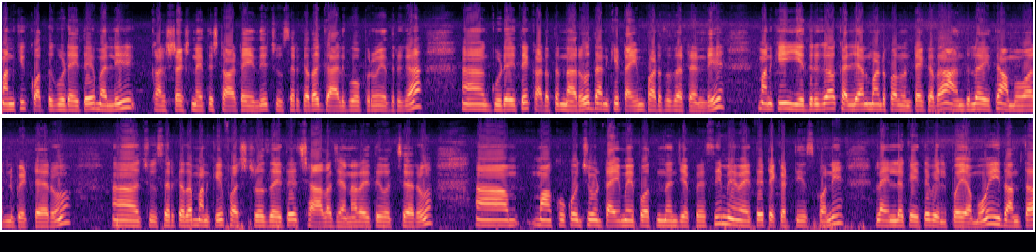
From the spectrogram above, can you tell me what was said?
మనకి కొత్త గుడి అయితే మళ్ళీ కన్స్ట్రక్షన్ అయితే స్టార్ట్ అయింది చూసారు కదా గాలి గోపురం ఎదురుగా గుడి అయితే కడుతున్నారు దానికి టైం పడుతుందటండి మనకి ఎదురుగా కళ్యాణ మండపాలు ఉంటాయి కదా కదా అందులో అయితే అమ్మవారిని పెట్టారు చూసారు కదా మనకి ఫస్ట్ రోజు అయితే చాలా జనాలు అయితే వచ్చారు మాకు కొంచెం టైం అయిపోతుందని చెప్పేసి మేమైతే టికెట్ తీసుకొని లైన్లోకి అయితే వెళ్ళిపోయాము ఇదంతా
